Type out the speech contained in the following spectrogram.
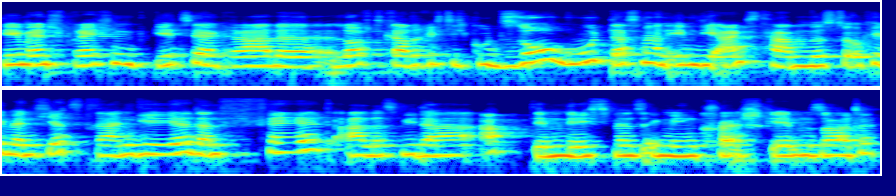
Dementsprechend geht's ja gerade, läuft gerade richtig gut, so gut, dass man eben die Angst haben müsste, okay, wenn ich jetzt reingehe, dann fällt alles wieder ab demnächst, wenn es irgendwie einen Crash geben sollte.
